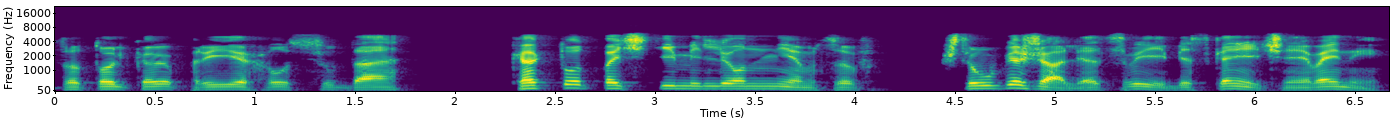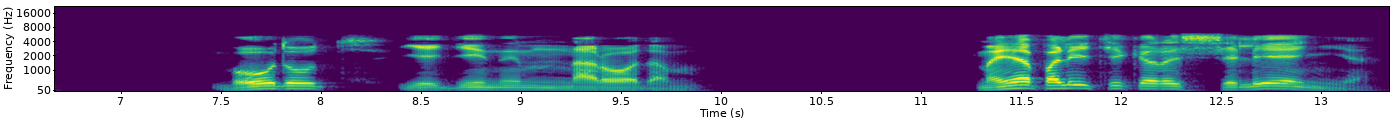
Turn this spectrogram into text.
кто только приехал сюда, как тот почти миллион немцев, что убежали от своей бесконечной войны, будут единым народом. Моя политика расселения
